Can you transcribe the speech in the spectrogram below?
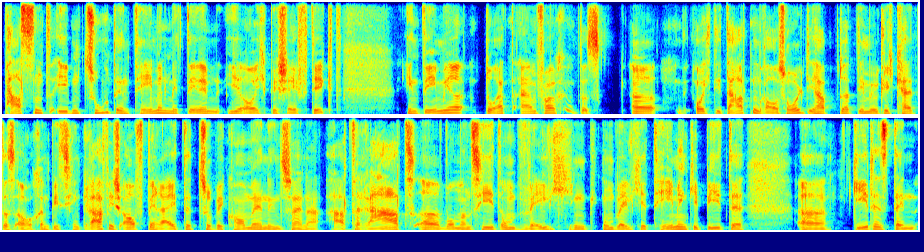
passend eben zu den Themen, mit denen ihr euch beschäftigt, indem ihr dort einfach das äh, euch die Daten rausholt. Ihr habt dort die Möglichkeit, das auch ein bisschen grafisch aufbereitet zu bekommen in so einer Art Rad, äh, wo man sieht, um, welchen, um welche Themengebiete äh, geht es denn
